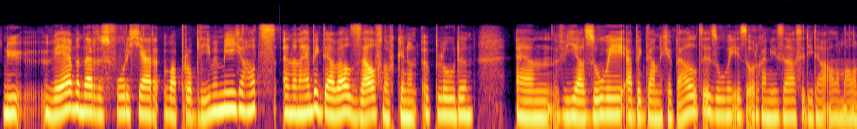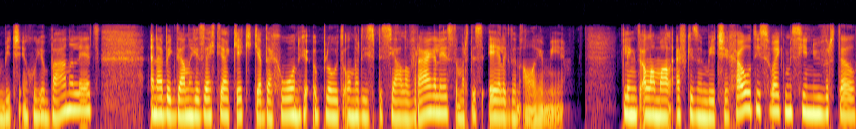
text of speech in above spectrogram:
Nu, wij hebben daar dus vorig jaar wat problemen mee gehad en dan heb ik dat wel zelf nog kunnen uploaden. En via Zoe heb ik dan gebeld. Zoe is de organisatie die dat allemaal een beetje in goede banen leidt. En heb ik dan gezegd, ja kijk, ik heb dat gewoon geüpload onder die speciale vragenlijsten, maar het is eigenlijk de algemene. Klinkt allemaal even een beetje chaotisch wat ik misschien nu vertel.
